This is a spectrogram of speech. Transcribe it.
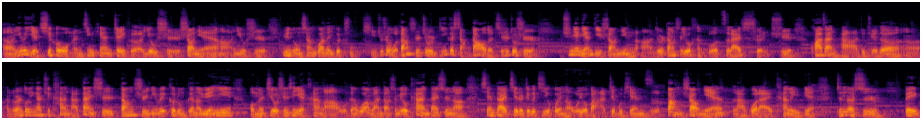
呃，因为也契合我们今天这个又是少年啊，又是运动相关的一个主题，就是我当时就是第一个想到的，其实就是。去年年底上映的啊，就是当时有很多自来水去夸赞他，就觉得呃很多人都应该去看他。但是当时因为各种各样的原因，我们只有深深也看了啊，我跟万万当时没有看。但是呢，现在借着这个机会呢，我又把这部片子《棒少年》拉过来看了一遍，真的是。被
